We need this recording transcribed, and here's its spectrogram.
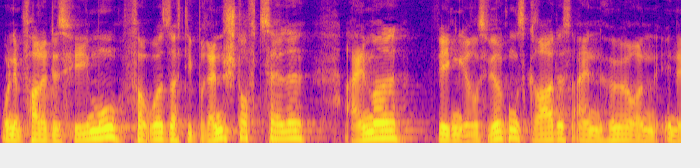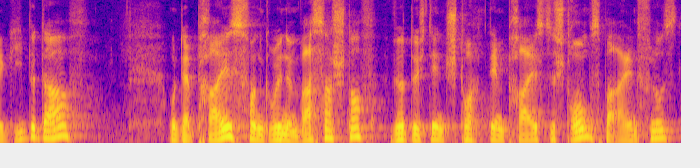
Und im Falle des HEMO verursacht die Brennstoffzelle einmal wegen ihres Wirkungsgrades einen höheren Energiebedarf und der Preis von grünem Wasserstoff wird durch den, den Preis des Stroms beeinflusst,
